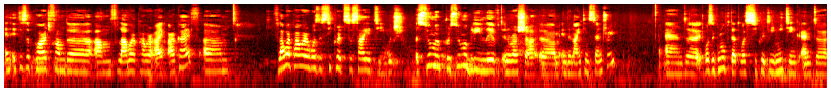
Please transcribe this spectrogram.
and it is apart from the um, Flower Power Archive. Um, Flower Power was a secret society which assume, presumably lived in Russia um, in the 19th century, and uh, it was a group that was secretly meeting and uh,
